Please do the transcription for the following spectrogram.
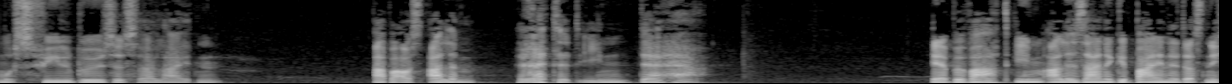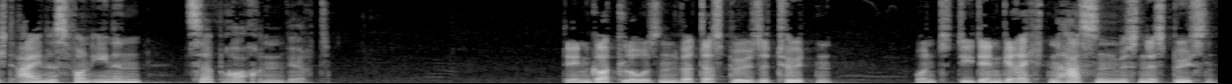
muss viel Böses erleiden, aber aus allem rettet ihn der Herr. Er bewahrt ihm alle seine Gebeine, dass nicht eines von ihnen zerbrochen wird. Den Gottlosen wird das Böse töten, und die den Gerechten hassen, müssen es büßen.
